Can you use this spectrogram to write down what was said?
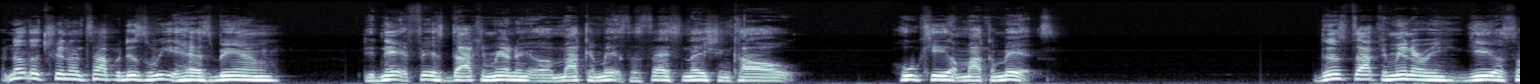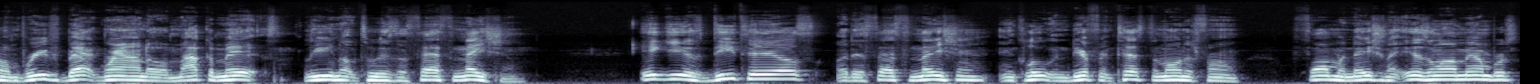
Another trending topic this week has been the Netflix documentary of Malcolm X's assassination called Who Killed Malcolm X? This documentary gives some brief background of Malcolm X leading up to his assassination. It gives details of the assassination, including different testimonies from former Nation of Islam members,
